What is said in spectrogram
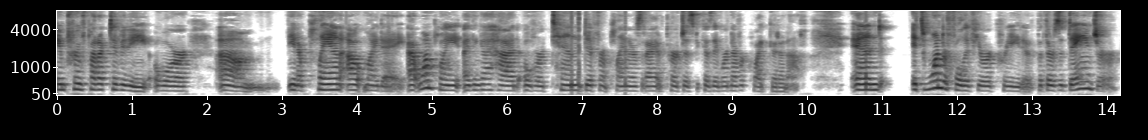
improve productivity or um, you know, plan out my day. At one point, I think I had over 10 different planners that I had purchased because they were never quite good enough. And it's wonderful if you're a creative, but there's a danger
